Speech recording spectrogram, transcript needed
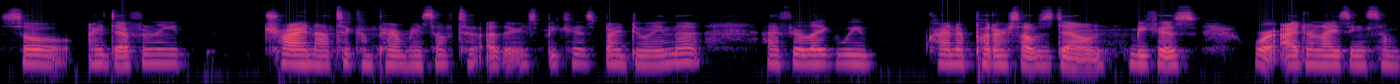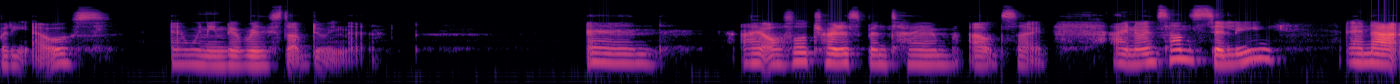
So I definitely try not to compare myself to others because by doing that, I feel like we kind of put ourselves down because we're idolizing somebody else and we need to really stop doing that. And I also try to spend time outside. I know it sounds silly and not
